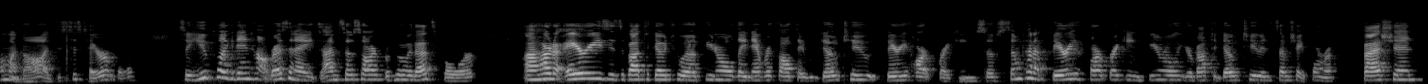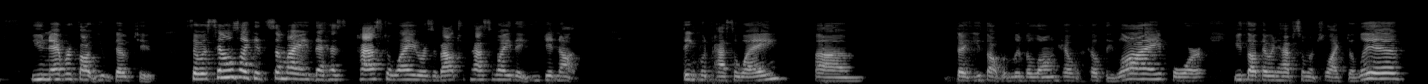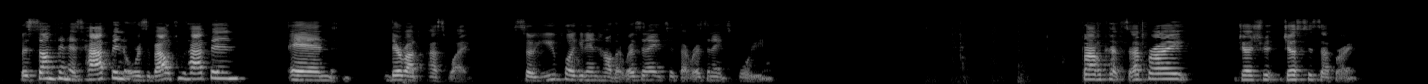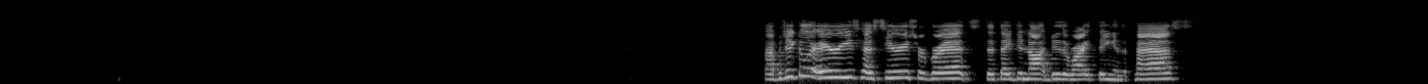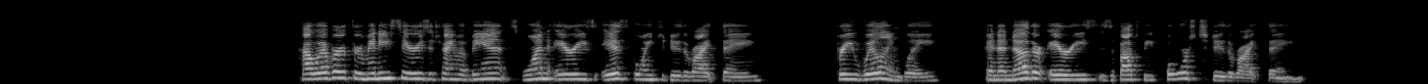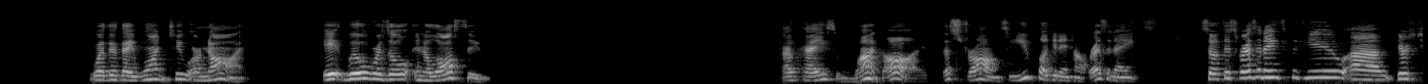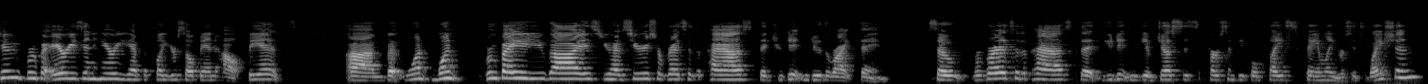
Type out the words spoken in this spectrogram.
Oh my God, this is terrible. So you plug it in how it resonates. I'm so sorry for whoever that's for. I heard Aries is about to go to a funeral they never thought they would go to. Very heartbreaking. So some kind of very heartbreaking funeral you're about to go to in some shape, form, or fashion you never thought you would go to. So it sounds like it's somebody that has passed away or is about to pass away that you did not think would pass away, um, that you thought would live a long, healthy life, or you thought they would have so much life to live. But something has happened or is about to happen, and they're about to pass away. So you plug it in how that resonates, if that resonates for you. Five of Cups upright, judgment, justice upright. A particular Aries has serious regrets that they did not do the right thing in the past. However, through many series of chain events, one Aries is going to do the right thing free willingly, and another Aries is about to be forced to do the right thing, whether they want to or not. It will result in a lawsuit. Okay, so my God, that's strong. So you plug it in how it resonates. So if this resonates with you, um, there's two group of Aries in here. You have to plug yourself in how it fits. Um, but one one group A of you guys, you have serious regrets of the past that you didn't do the right thing. So regrets of the past that you didn't give justice to person, people, place, family, or situation.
